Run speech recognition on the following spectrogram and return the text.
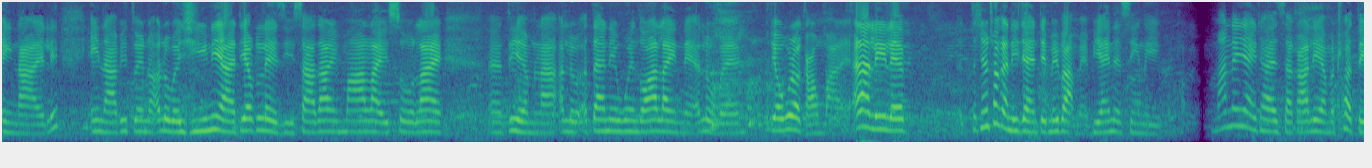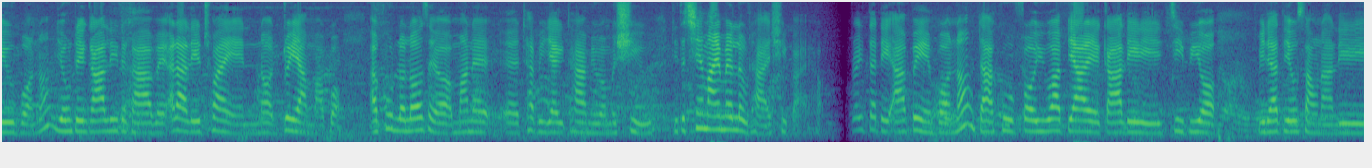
အိမ်လာတယ်လေအိမ်လာပြီးသွင်းတော့အဲ့လိုပဲရီးနေရတယောက်တစ်လဲစီစာသားတွေမှားလိုက်ဆိုလိုက်အဲသိရမလားအဲ့လိုအတန်တွေဝင်သွားလိုက်နေအဲ့လိုပဲပျော်ဖို့တော့ကောင်းပါတယ်အဲ့ဒါလေးလည်းတချင်းထွက်ကနေကြရင်တင်ပေးပါမယ် behind the scene လေးမနဲ့ရိုက်ထားတဲ့ဇာတ်ကားလေးကမထွက်သေးဘူးပေါ့နော်ယုံတင်ကားလေးတကားပဲအဲ့ဒါလေးထွက်ရင်တော့တွေ့ရမှာပေါ့ အခုလောလောဆယ်တော့အမနဲ့အဲထပ်ပြီးရိုက်ထားမျိုးတော့မရှိဘူးဒီတချင်းပိုင်းပဲလှုပ်ထားရရှိပါတယ်ဟုတ်ပရိသတ်တွေအားပေးရင်ပေါ့နော်ဒါခု for you ကပြတဲ့ကားလေးတွေကြည့်ပြီးတော့မိသားတရုပ်ဆောင်တာလေးတွေ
